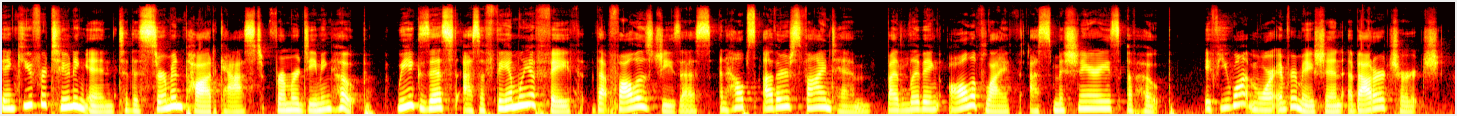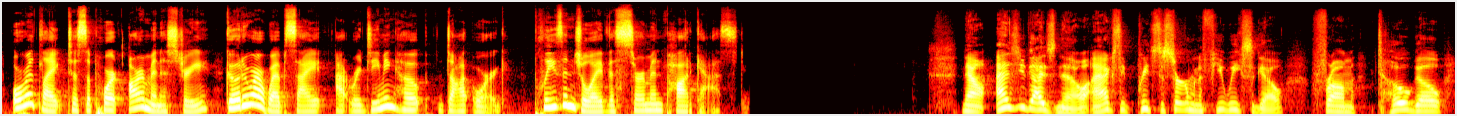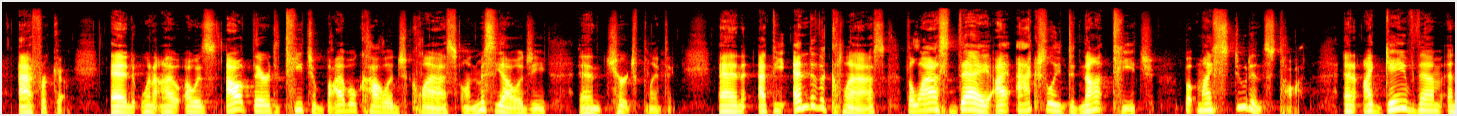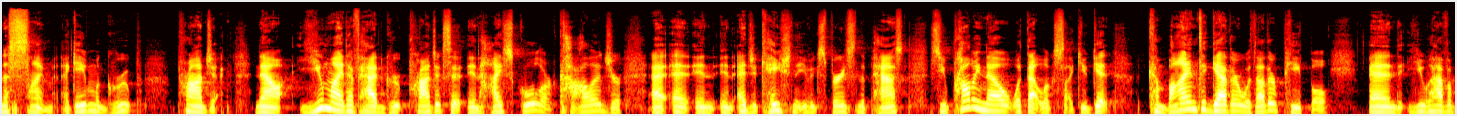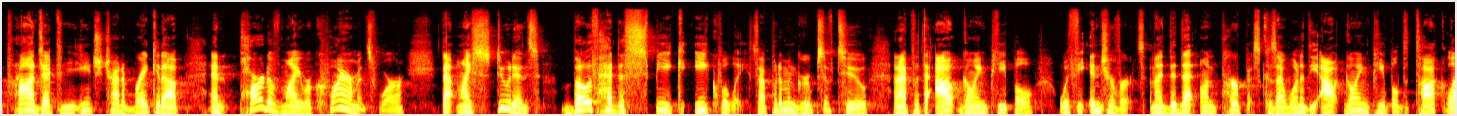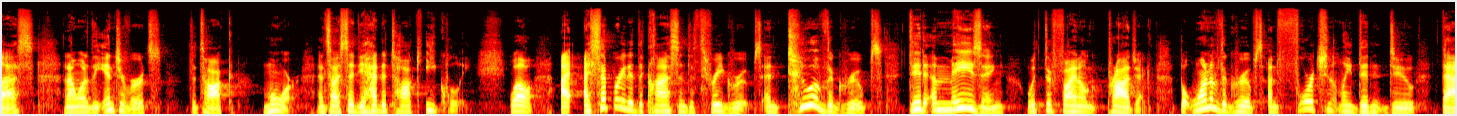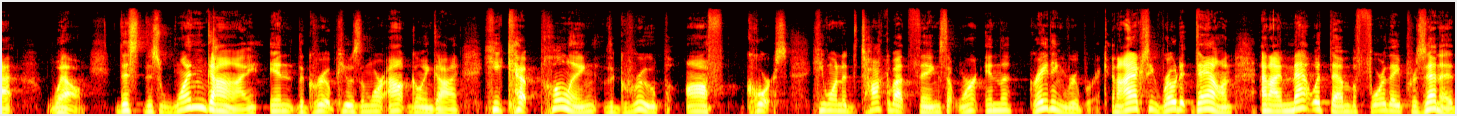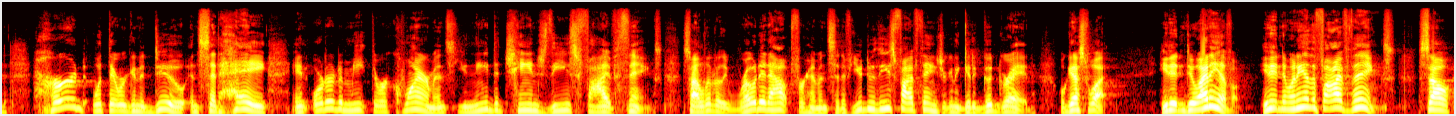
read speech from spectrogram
Thank you for tuning in to this sermon podcast from Redeeming Hope. We exist as a family of faith that follows Jesus and helps others find him by living all of life as missionaries of hope. If you want more information about our church or would like to support our ministry, go to our website at redeeminghope.org. Please enjoy this sermon podcast. Now, as you guys know, I actually preached a sermon a few weeks ago from Togo, Africa. And when I, I, was out there to teach a Bible college class on missiology and church planting. And at the end of the class, the last day, I actually did not teach, but my students taught. And I gave them an assignment, I gave them a group project. Now, you might have had group projects in high school or college or uh, in, in education that you've experienced in the past, so you probably know what that looks like. You get combined together with other people and you have a project and you each try to break it up. And part of my requirements were that my students both had to speak equally. So I put them in groups of two, and I put the outgoing people with the introverts. And I did that on purpose because I wanted the outgoing people to talk less, and I wanted the introverts to talk more. And so I said you had to talk equally. Well, I, I, separated the class into three groups, and two of the groups did amazing with their final project. But one of the groups, unfortunately, didn't do that well. This, this one guy in the group, he was the more outgoing guy, he kept pulling the group off course. He wanted to talk about things that weren't in the grading rubric. And I actually wrote it down and I met with them before they presented, heard what they were going to do, and said, hey, in order to meet the requirements, you need to change these five things. So I literally wrote it out for him and said, if you do these five things, you're going to get a good grade. Well, guess what? He didn't do any of them. He didn't do any of the five things. So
